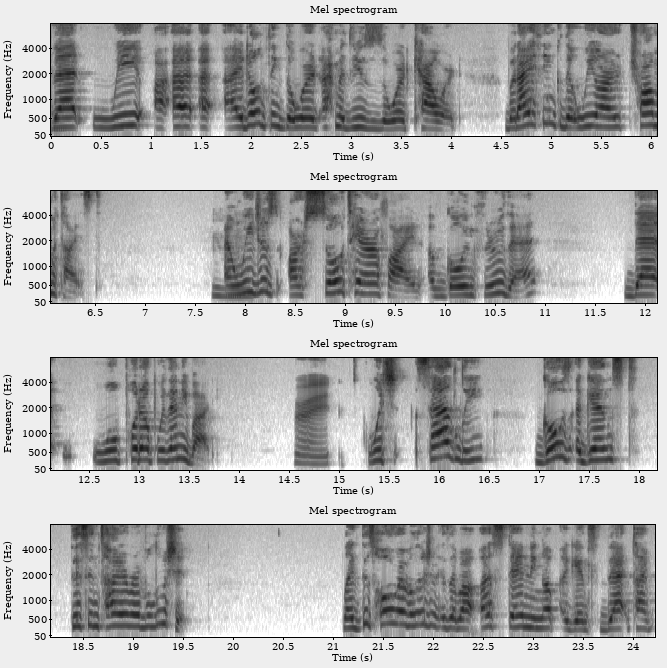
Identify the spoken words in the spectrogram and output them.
that we I, I, I don't think the word Ahmed uses the word coward. But I think that we are traumatized and we mm-hmm. just are so terrified of going through that that we'll put up with anybody Right. which sadly goes against this entire revolution. Like this whole revolution is about us standing up against that type,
